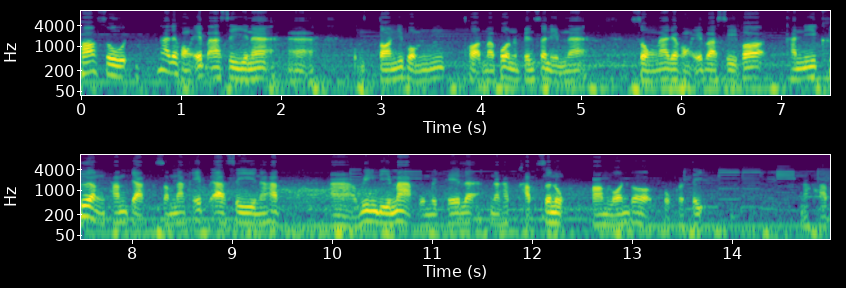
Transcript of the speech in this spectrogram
ท่อสูตรน่าจะของ FRC นะอ่าตอนที่ผมถอดมาพ่นมันเป็นสนิมนะทรงน่าจะของ FRC เพราะคันนี้เครื่องทำจากสำนัก FRC นะครับอ่าวิ่งดีมากผมไปเทสแล้วนะครับ ขับสนุกความร้อนก็ปกตินะครับ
